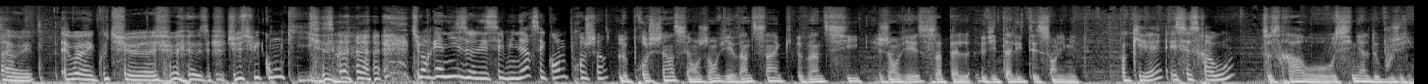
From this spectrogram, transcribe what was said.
Ah ouais. Eh ouais, écoute, je, je, je suis conquis. tu organises des séminaires, c'est quand le prochain? Le prochain, c'est en janvier 25-26 janvier, ça s'appelle Vitalité sans limite. Ok. Et ce sera où? Ce sera au signal de bougie.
